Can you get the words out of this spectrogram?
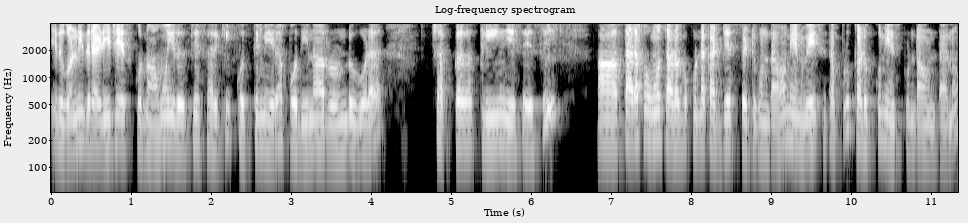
ఇదిగోండి ఇది రెడీ చేసుకున్నాము. ఇది వచ్చేసరికి కొత్తిమీర పుదీనా రెండు కూడా చక్కగా క్లీన్ చేసేసి తడపము తడపకుండా కట్ చేసి పెట్టుకుంటాము. నేను వేసేటప్పుడు కడుక్కుని వేసుకుంటా ఉంటాను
